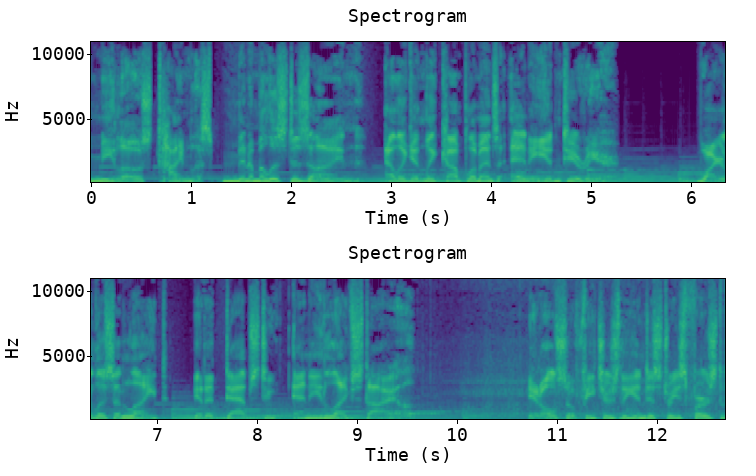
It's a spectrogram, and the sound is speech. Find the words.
Millo's timeless, minimalist design elegantly complements any interior. Wireless and light, it adapts to any lifestyle. It also features the industry's first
